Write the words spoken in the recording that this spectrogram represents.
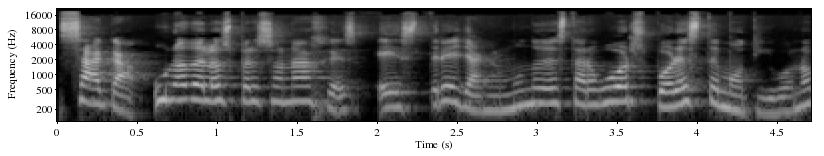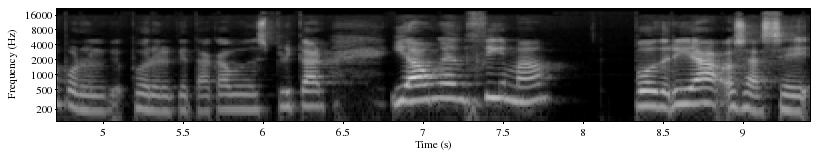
saca uno de los personajes estrella en el mundo de Star Wars por este motivo, ¿no? Por el, por el que te acabo de explicar. Y aún encima podría, o sea, se,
